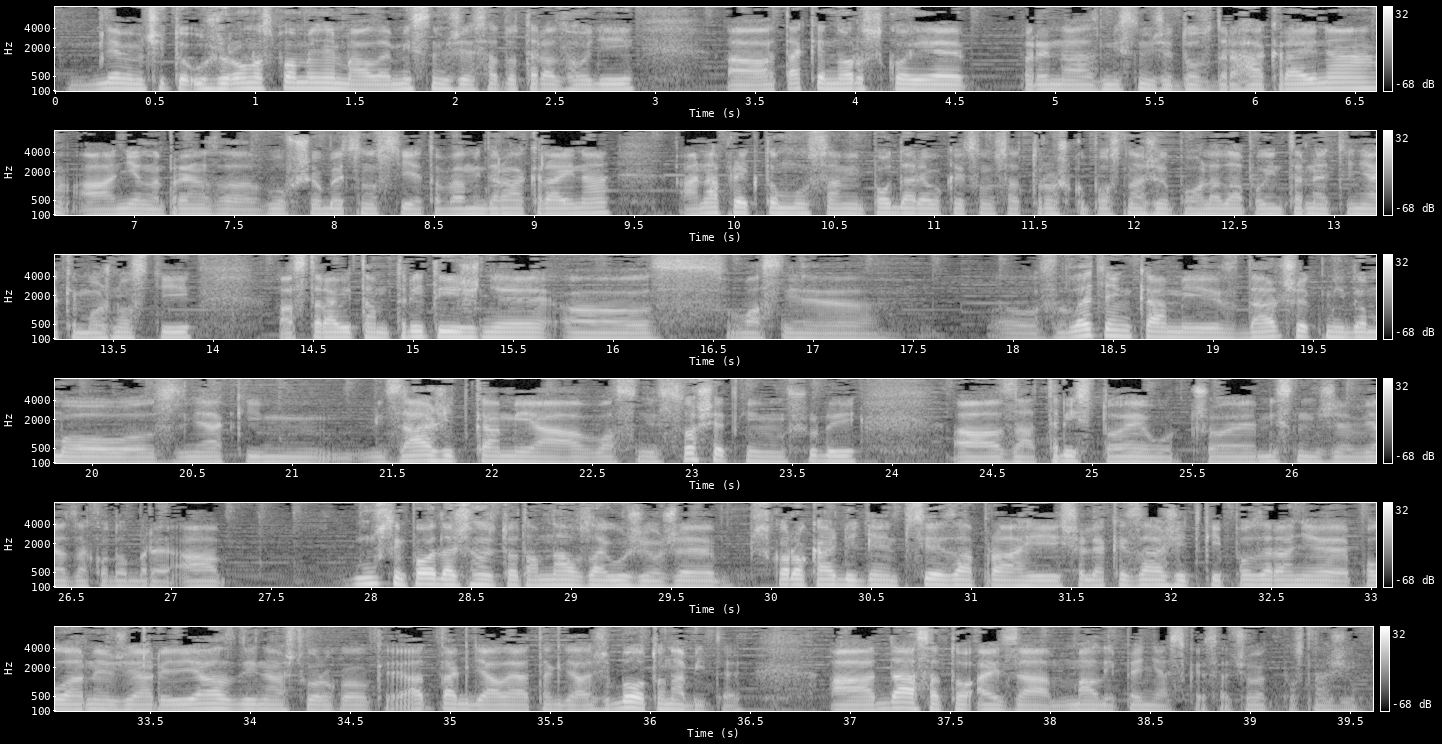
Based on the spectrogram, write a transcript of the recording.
neviem, či to už rovno spomeniem, ale myslím, že sa to teraz hodí. A také Norsko je pre nás myslím, že dosť drahá krajina a nielen pre nás, vo všeobecnosti je to veľmi drahá krajina a napriek tomu sa mi podarilo, keď som sa trošku posnažil pohľadať po internete nejaké možnosti a straviť tam 3 týždne uh, vlastne s letenkami, s darčekmi domov, s nejakými zážitkami a vlastne so všetkým všudy uh, za 300 eur, čo je myslím, že viac ako dobré a musím povedať, že som si to tam naozaj užil, že skoro každý deň psie za Prahy, všelijaké zážitky, pozeranie polárnej žiary, jazdy na štvorkolke a tak ďalej a tak ďalej, že bolo to nabité. A dá sa to aj za malý peniaz, keď sa človek posnaží.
